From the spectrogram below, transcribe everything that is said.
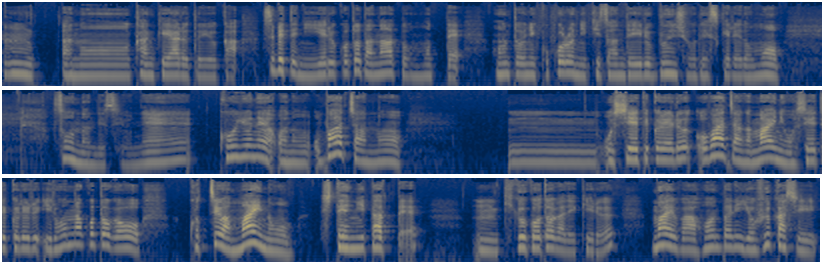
うん、あのー、関係あるというか、全てに言えることだなと思って、本当に心に刻んでいる文章ですけれども、そうなんですよね。こういうね、あの、おばあちゃんの、うーん、教えてくれる、おばあちゃんが前に教えてくれるいろんなことを、こっちは前の視点に立って、うん、聞くことができる。前は本当に夜更かし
